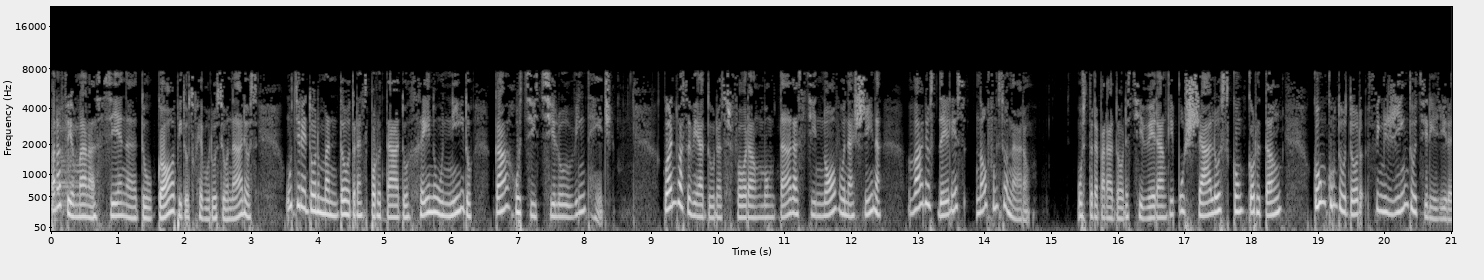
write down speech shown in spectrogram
Para filmar a cena do golpe dos revolucionários, o diretor mandou transportar do Reino Unido carros de estilo vintage. Quando as viaturas foram montadas de novo na China, vários deles não funcionaram. Os trabalhadores tiveram que puxá-los com cordão, com o condutor fingindo dirigir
